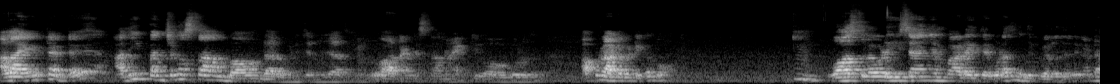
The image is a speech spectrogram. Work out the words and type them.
అలా ఏంటంటే అది పంచమ స్థానం బాగుండాలి ఒకటి జన్మజాతకంలో ఆటంక స్థానం యాక్టివ్ అవ్వకూడదు. అప్పుడు ఆటోమేటిక్గా బాగుంటుంది. వాస్తులో కూడా ఈశాన్యం పాడైతే కూడా ముందుకు వెళ్ళదు. ఎందుకంటే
